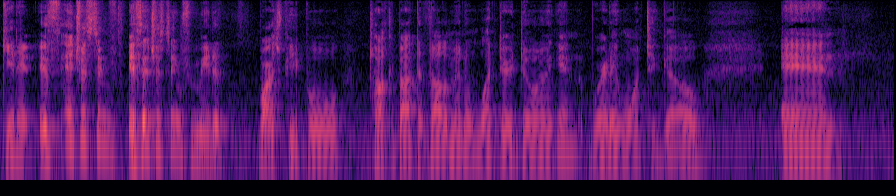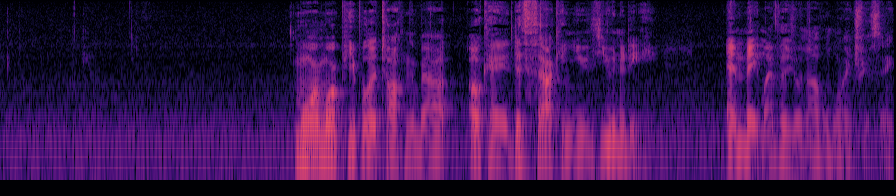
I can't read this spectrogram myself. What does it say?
get it. It's interesting. It's interesting for me to watch people talk about development and what they're doing and where they want to go, and more and more people are talking about okay, this is how I can use Unity and make my visual novel more interesting.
